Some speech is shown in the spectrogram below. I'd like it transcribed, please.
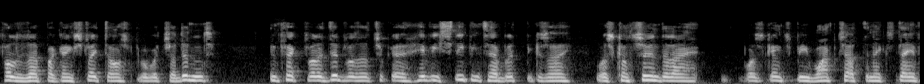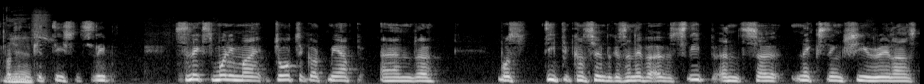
followed up by going straight to hospital, which I didn't. In fact, what I did was I took a heavy sleeping tablet because I was concerned that I was going to be wiped out the next day if I yes. didn't get decent sleep. So next morning, my daughter got me up and uh, was deeply concerned because I never oversleep. And so next thing she realized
